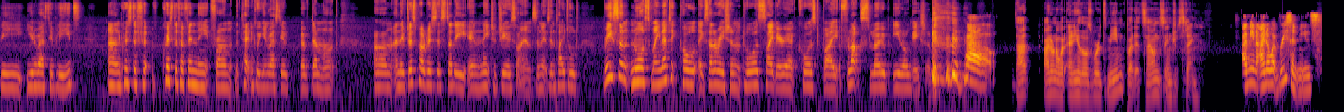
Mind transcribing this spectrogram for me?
the University of Leeds, and Christopher, Christopher Finlay from the Technical University of, of Denmark. Um, and they've just published this study in Nature Geoscience, and it's entitled Recent North Magnetic Pole Acceleration Towards Siberia Caused by Flux Lobe Elongation. Wow. That I don't know what any of those words mean, but it sounds interesting. I mean, I know what recent means.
